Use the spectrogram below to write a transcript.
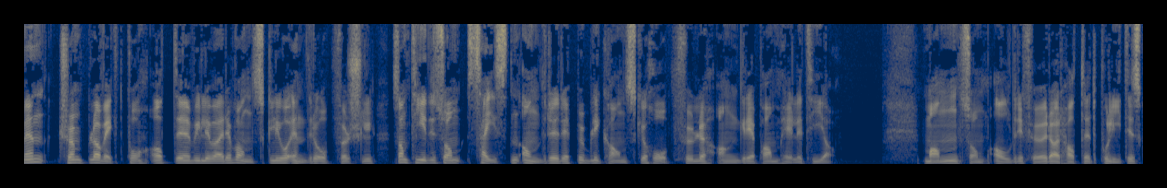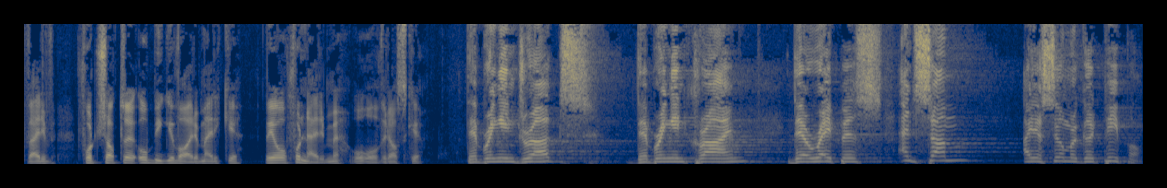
Men Trump la vekt på at det ville være vanskelig å endre oppførsel, samtidig som 16 andre republikanske håpfulle angrep ham hele tida. Mannen, som aldri før har hatt et politisk verv, fortsatte å bygge varemerket ved å fornærme og overraske. They're bringing drugs, they're bringing crime, they're rapists, and some I assume are good people.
